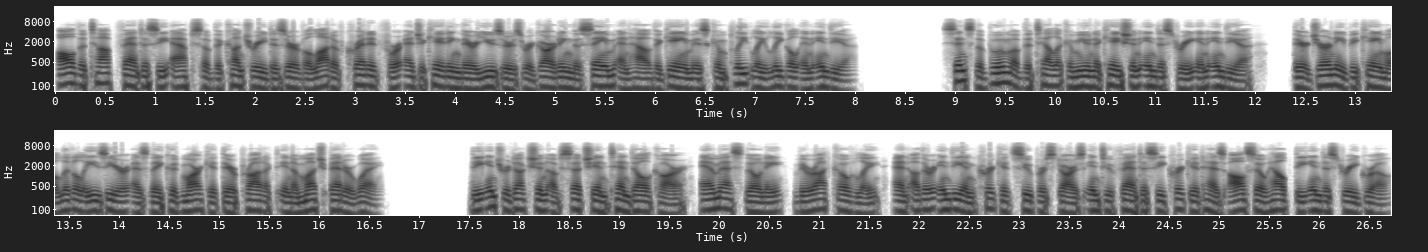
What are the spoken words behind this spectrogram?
All the top fantasy apps of the country deserve a lot of credit for educating their users regarding the same and how the game is completely legal in India. Since the boom of the telecommunication industry in India, their journey became a little easier as they could market their product in a much better way. The introduction of Sachin Tendulkar, MS Dhoni, Virat Kohli, and other Indian cricket superstars into fantasy cricket has also helped the industry grow.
